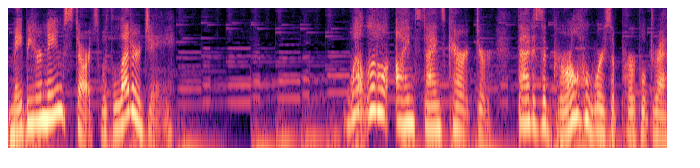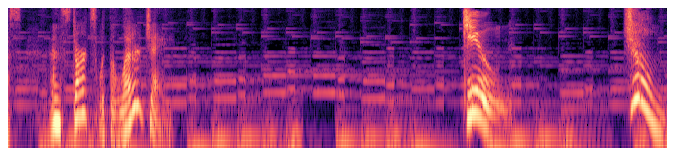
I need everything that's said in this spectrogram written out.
Maybe her name starts with letter J. What little Einsteins character? That is a girl who wears a purple dress and starts with the letter J. June. June!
